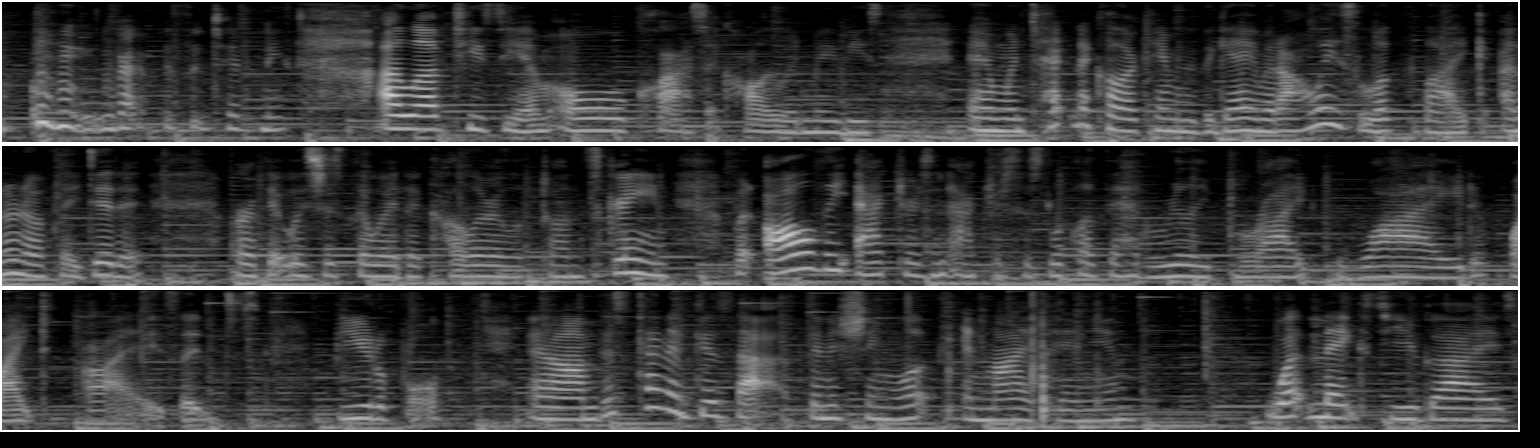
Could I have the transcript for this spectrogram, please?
Breakfast at Tiffany's. I love TCM, old classic Hollywood movies. And when Technicolor came into the game, it always looked like, I don't know if they did it, or if it was just the way the color looked on screen, but all the actors and actresses looked like they had really bright, wide, white eyes. It's beautiful. And um, this kind of gives that finishing look, in my opinion. What makes you guys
